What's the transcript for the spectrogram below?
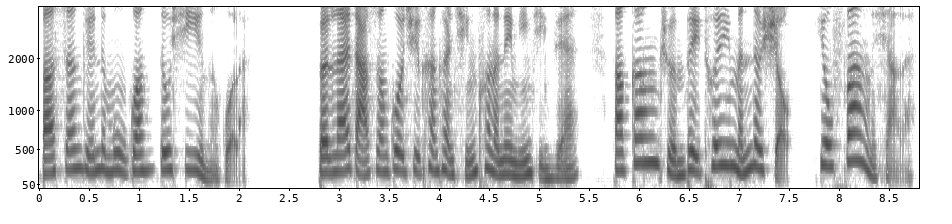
把三个人的目光都吸引了过来。本来打算过去看看情况的那名警员，把刚准备推门的手又放了下来。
